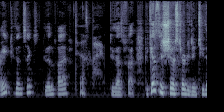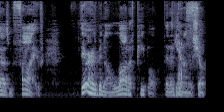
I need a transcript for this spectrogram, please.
right? 2006, 2005, 2005. 2005. Because this show started in 2005, there has been a lot of people that have been on the show.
